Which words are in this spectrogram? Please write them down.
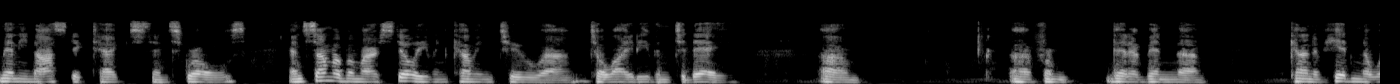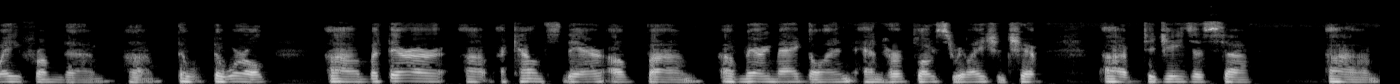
many Gnostic texts and scrolls, and some of them are still even coming to uh, to light even today. Um, uh, from that have been uh, kind of hidden away from the uh, the, the, world. Uh, but there are uh, accounts there of um, of Mary Magdalene and her close relationship to Jesus, um,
